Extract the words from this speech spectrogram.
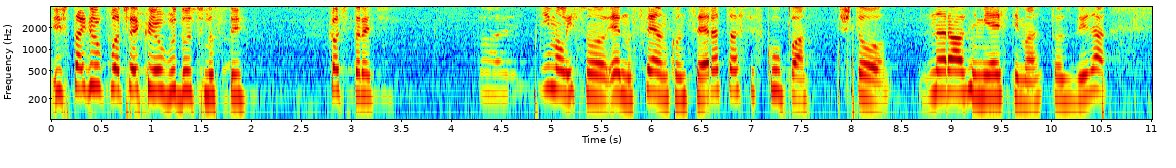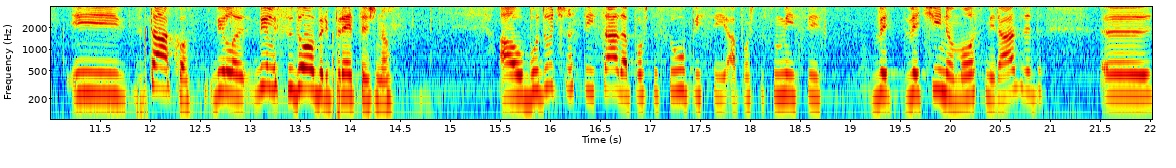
i šta grupu očekuje u budućnosti? Ko ćete reći? Pa, imali smo jedno sedam koncerata svi skupa, što na raznim mjestima to zbilja. I tako, bilo, bili su dobri pretežno. A u budućnosti i sada, pošto su upisi, a pošto smo mi svi ve- većinom osmi razred, e,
